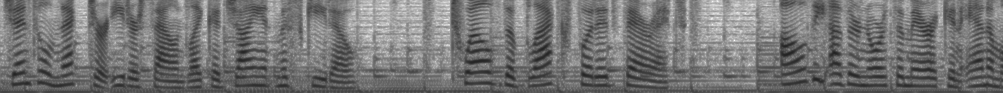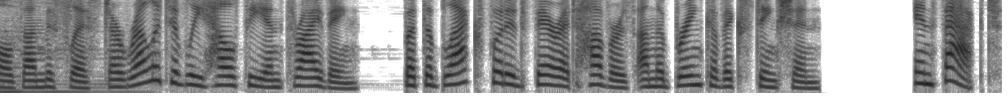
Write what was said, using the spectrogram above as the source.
gentle nectar eater sound like a giant mosquito. 12. The black-footed ferret. All the other North American animals on this list are relatively healthy and thriving, but the black-footed ferret hovers on the brink of extinction. In fact,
